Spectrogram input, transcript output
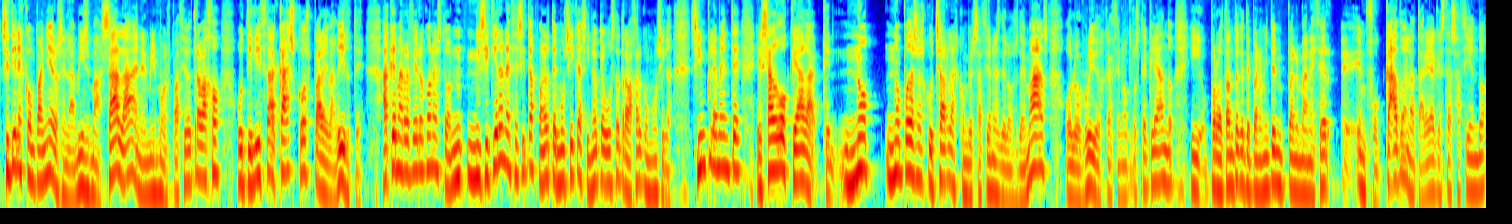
si tienes compañeros en la misma sala, en el mismo espacio de trabajo, utiliza cascos para evadirte. ¿A qué me refiero con esto? ni siquiera necesitas ponerte música si no te gusta trabajar con música. Simplemente es algo que haga que no no puedas escuchar las conversaciones de los demás o los ruidos que hacen otros tecleando y por lo tanto que te permiten permanecer eh, enfocado en la tarea que estás haciendo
